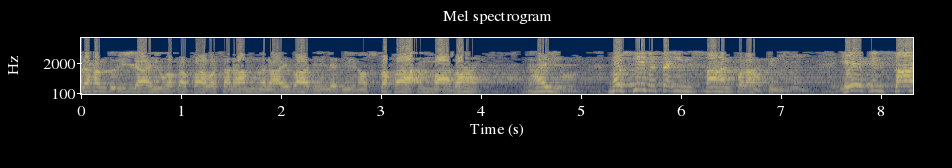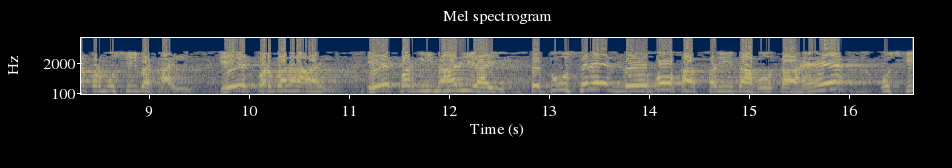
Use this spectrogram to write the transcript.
الحمد للہ وقفا وسلام علی عباد الذین اصطفى اما بعد. بھائیو، مصیبت انسان پر آتی ہیں ایک انسان پر مصیبت آئی، ایک پر بنا آئی، ایک پر بیماری آئی، تو دوسرے لوگوں کا خریدا ہوتا ہے اس کی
